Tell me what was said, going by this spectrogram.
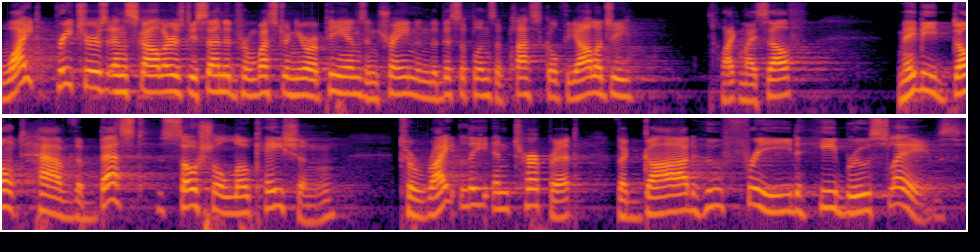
White preachers and scholars descended from Western Europeans and trained in the disciplines of classical theology, like myself, maybe don't have the best social location to rightly interpret the God who freed Hebrew slaves.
